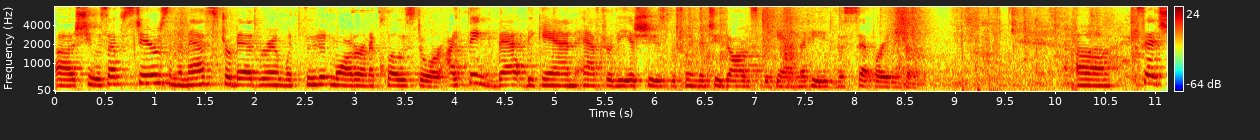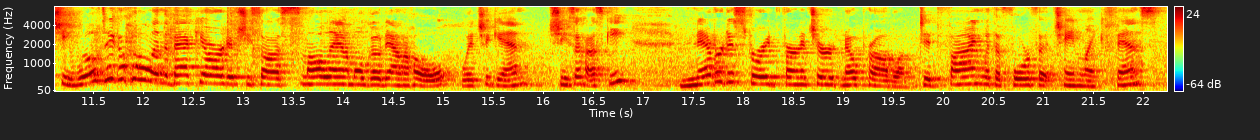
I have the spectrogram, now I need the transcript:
uh, she was upstairs in the master bedroom with food and water and a closed door. I think that began after the issues between the two dogs began, that he separated her. Uh, said she will dig a hole in the backyard if she saw a small animal go down a hole, which again, she's a husky. Never destroyed furniture, no problem. Did fine with a four foot chain link fence.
